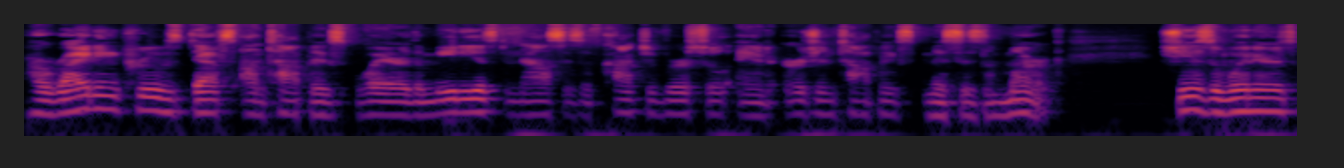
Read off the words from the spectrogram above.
Her writing proves depths on topics where the media's analysis of controversial and urgent topics misses the mark. She is the winners,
